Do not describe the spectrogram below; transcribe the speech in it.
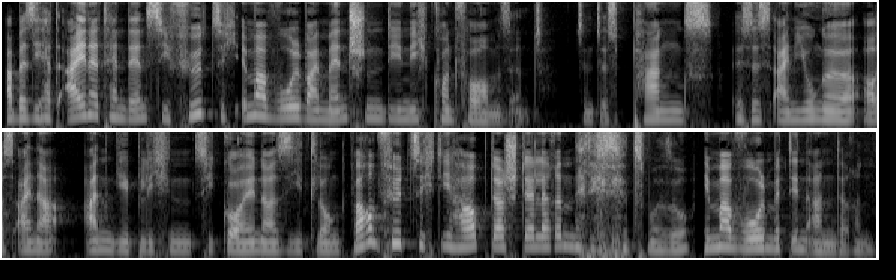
Aber sie hat eine Tendenz, sie fühlt sich immer wohl bei Menschen, die nicht konform sind. Sind es Punks? Ist es ein Junge aus einer angeblichen Zigeunersiedlung? Warum fühlt sich die Hauptdarstellerin, nenne ich es jetzt mal so, immer wohl mit den anderen?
